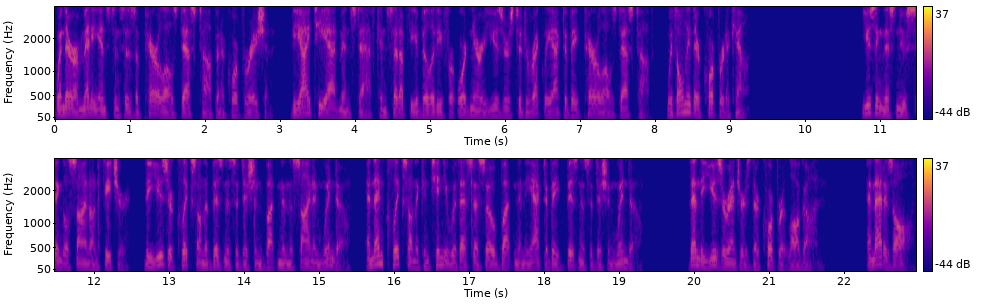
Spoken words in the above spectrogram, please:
When there are many instances of Parallels Desktop in a corporation, the IT admin staff can set up the ability for ordinary users to directly activate Parallels Desktop with only their corporate account. Using this new single sign-on feature, the user clicks on the Business Edition button in the sign-in window, and then clicks on the Continue with SSO button in the Activate Business Edition window. Then the user enters their corporate logon. And that is all.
